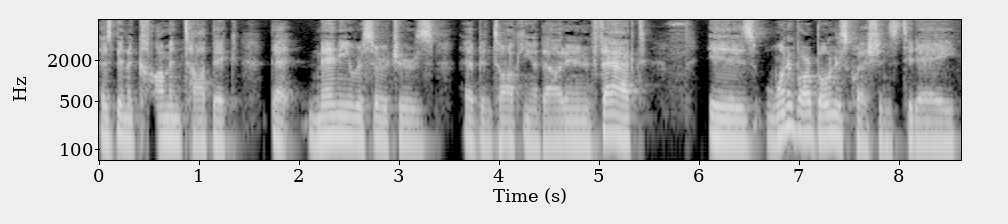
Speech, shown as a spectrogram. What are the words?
has been a common topic that many researchers have been talking about, and in fact, is one of our bonus questions today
